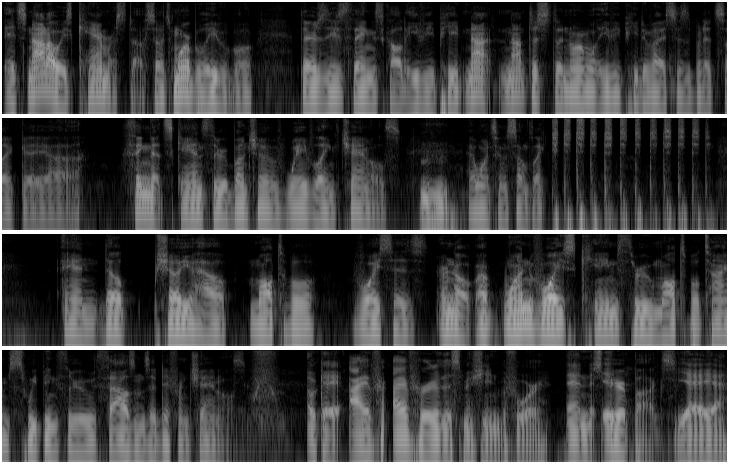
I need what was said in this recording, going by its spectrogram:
it's not always camera stuff, so it's more believable. There's these things called EVP, not not just the normal EVP devices, but it's like a uh, thing that scans through a bunch of wavelength channels hmm at once and it sounds like and they'll show you how multiple voices or no uh, one voice came through multiple times sweeping through thousands of different channels Okay, I've I've heard of this machine before, and it, spirit box Yeah, yeah.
